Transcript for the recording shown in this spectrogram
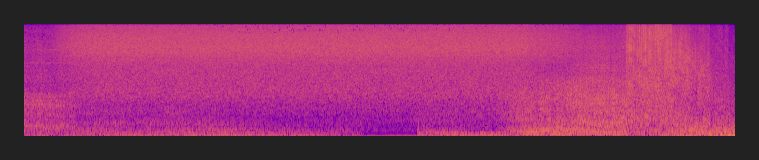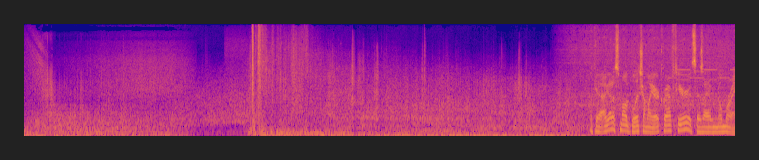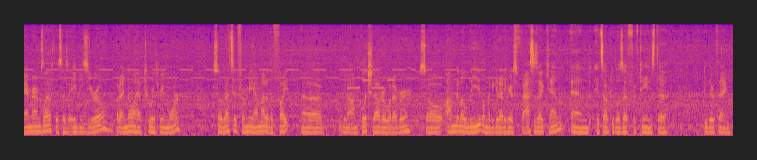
Okay, I got a small glitch on my aircraft here. It says I have no more AMRAAMs left. It says AB0, but I know I have two or three more. So that's it for me. I'm out of the fight. Uh, you know, I'm glitched out or whatever. So I'm going to leave. I'm going to get out of here as fast as I can, and it's up to those F-15s to do their thing.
